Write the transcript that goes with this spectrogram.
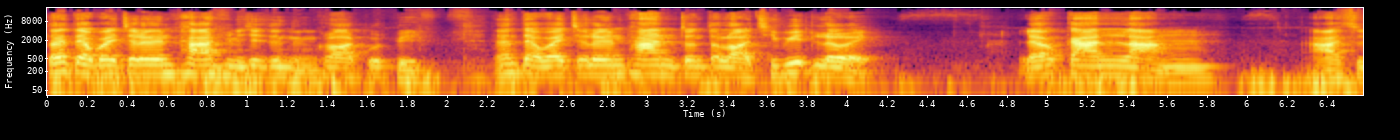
ตั้งแต่วัยเจริญพันธุ์ไม่ใช่จนถึงคลอดพูดผิด ตั้งแต่วัยเจริญพันธุ์จนตลอดชีวิตเลย แล้วการหลั่งอสุ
